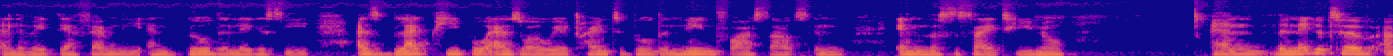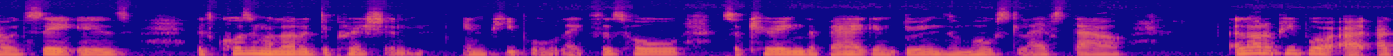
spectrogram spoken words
elevate their family, and build a legacy. As Black people, as well, we're trying to build a name for ourselves in in the society, you know. And the negative, I would say, is it's causing a lot of depression in people. Like this whole securing the bag and doing the most lifestyle. A lot of people are, are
